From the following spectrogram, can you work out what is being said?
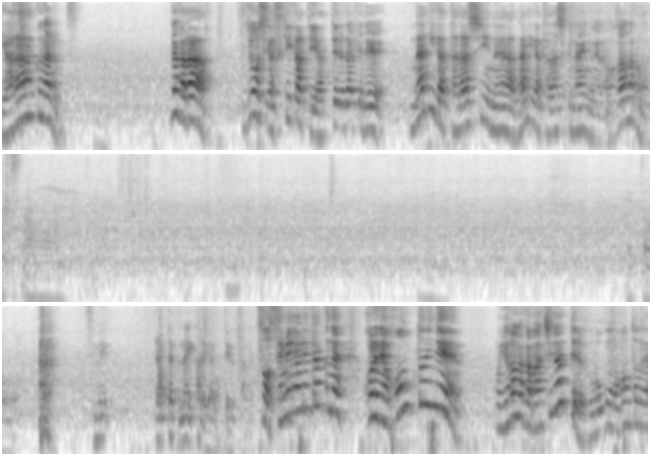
やらなくなるんです。だから上司が好き勝手やってるだけで何が正しいのやら何が正しくないのやら分からなくなるんですえっと攻められたくないからやってるから。そう責められたくない。これね本当にねもう世の中間違ってる。僕も本当ね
